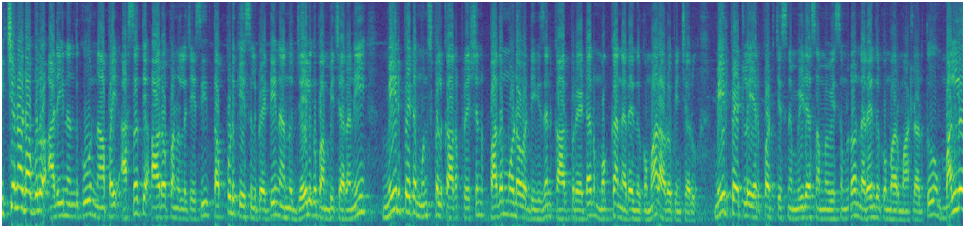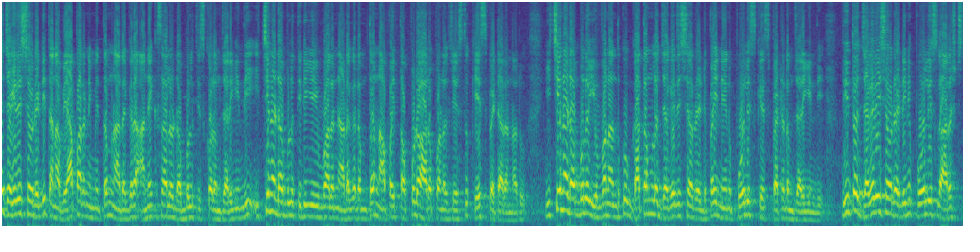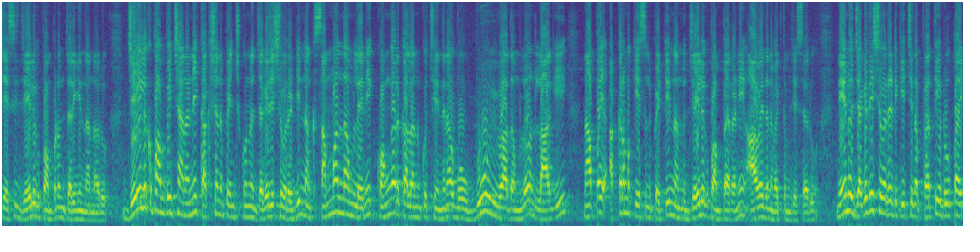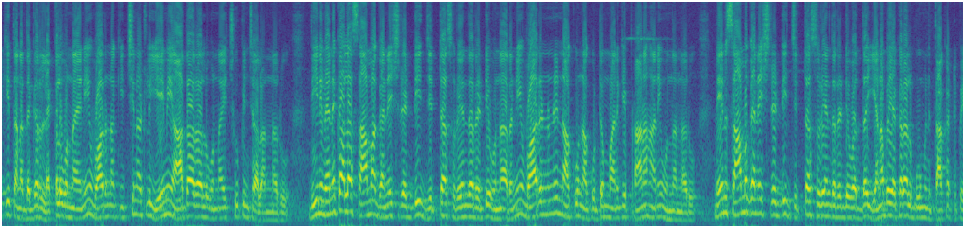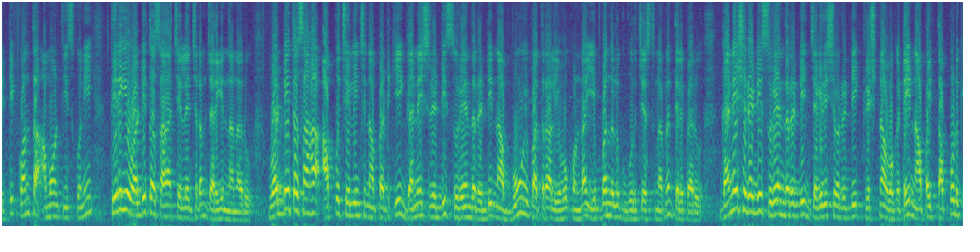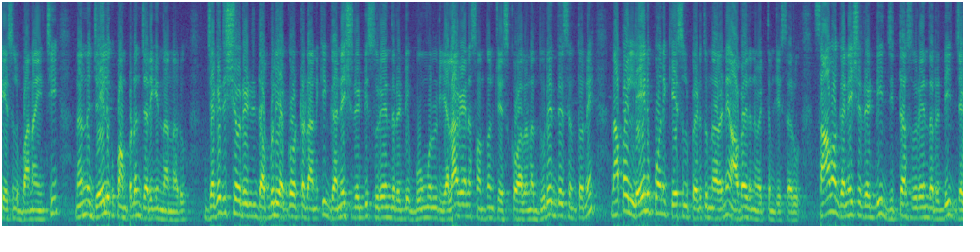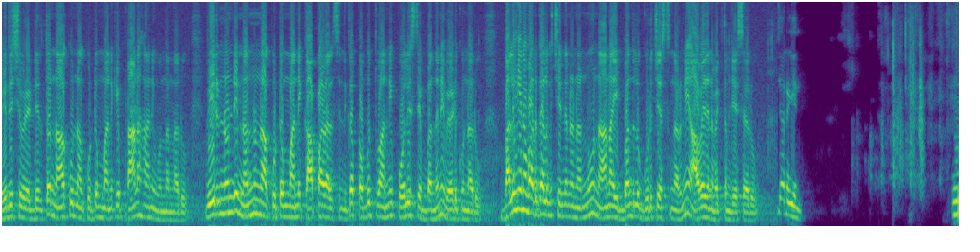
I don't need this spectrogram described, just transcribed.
ఇచ్చిన డబ్బులు అడిగినందుకు నాపై అసత్య ఆరోపణలు చేసి తప్పుడు కేసులు పెట్టి నన్ను జైలుకు పంపించారని మీర్పేట మున్సిపల్ కార్పొరేషన్ పదమూడవ డివిజన్ కార్పొరేటర్ మొక్క నరేంద్ర కుమార్ ఆరోపించారు. మీర్పేటలో ఏర్పాటు చేసిన మీడియా సమావేశంలో నరేంద్ర కుమార్ మాట్లాడుతూ మల్లు జగదీశ్వర్ రెడ్డి తన వ్యాపార నిమిత్తం నా దగ్గర అనేకసార్లు డబ్బులు తీసుకోవడం జరిగింది. ఇచ్చిన డబ్బులు తిరిగి ఇవ్వాలని అడగడంతో నాపై తప్పుడు ఆరోపణలు చేస్తూ కేసు పెట్టారన్నారు. ఇచ్చిన డబ్బులు ఇవ్వనందుకు గతంలో జగదీశ్వర్ రెడ్డిపై నేను పోలీస్ కేసు పెట్టడం జరిగింది. దీంతో జగదీశ్వర్ రెడ్డిని పోలీసులు అరెస్ట్ చేసి జైలుకు పంపడం జరిగిందన్నారు. జైలుకు పంపించానని కక్షను పెంచుకున్న జగదీశ్వరరెడ్డి నాకు సంబంధం లేని కొంగర్ కలన్కు చెందిన ఓ భూ వివాదంలో లాగి నాపై అక్రమ కేసులు పెట్టి నన్ను జైలుకు పంపారని ఆవేదన వ్యక్తం చేశారు. నేను జగదీశ్వరరెడ్డికి ఇచ్చిన ప్రతి రూపాయికి తన దగ్గర లెక్కలు ఉన్నాయని వారు నాకు ఇచ్చినట్లు ఏమి ఆధారాలు ఉన్నాయి చూపించాలన్నారు. దీని వెనకాల సామ గణేష్ రెడ్డి జిట్టా సురేందర్ రెడ్డి ఉన్నారని వారి నుండి నాకు నా కుటుంబానికి ప్రాణహాని ఉందన్నారు. నేను సామ గణేష్ రెడ్డి జిట్టా సురేందర్ రెడ్డి వద్ద ఎనభై ఎకరాల భూమిని తాకట్టు పెట్టి కొంత అమౌంట్ తీసుకుని తిరిగి వడ్డీతో సహా చెల్లించడం జరిగిందన్నారు. వడ్డీతో సహా అప్పు చెల్లించినప్పటికీ గణేష్ రెడ్డి సురేందర్ రెడ్డి నా భూమి పత్రాలు ఇవ్వకుండా ఇబ్బందులకు గురి చేస్తున్నారని తెలిపారు. గణేష్ రెడ్డి సురేందర్ రెడ్డి జగదీశ్వర్ రెడ్డి కృష్ణ ఒకటి నాపై తప్పుడు కేసులు బనాయించి నన్ను జైలుకు పంపడం జరిగిందన్నారు. జగదీశ్వర్ రెడ్డి డబ్బులు ఎగ్గొట్టడానికి గణేష్ రెడ్డి సురేందర్ రెడ్డి భూములను ఎలాగైనా సొంతం చేసుకోవాలన్న దురుద్దేశంతోనే నాపై లేనిపోని కేసులు పెడుతున్నారని ఆవేదన వ్యక్తం చేశారు. సామ గణేష్ రెడ్డి జిట్టా సురేందర్ రెడ్డి జగదీశ్వర్ రెడ్డిలతో నాకు నా కుటుంబానికి ప్రాణహాని ఉందన్నారు. వీరి నుండి నన్ను నా కుటుంబాన్ని కాపాడాల్సిందిగా ప్రభుత్వాన్ని పోలీస్ సిబ్బందిని వేడుకున్నారు. బలహీన వర్గాలకు చెందిన నన్ను నానా ఇబ్బందులకు గురి చేస్తున్నారని ఆవేదన వ్యక్తం చేశారు. జరిగింది.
